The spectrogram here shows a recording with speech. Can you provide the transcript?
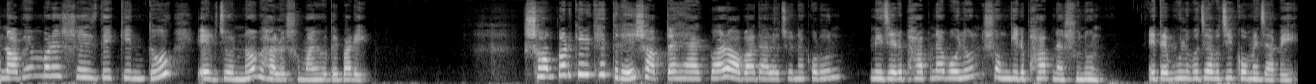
নভেম্বরের শেষ দিক কিন্তু এর জন্য ভালো সময় হতে পারে। সম্পর্কের ক্ষেত্রে সপ্তাহে একবার অবাধ আলোচনা করুন, নিজের ভাবনা বলুন, সঙ্গীর ভাবনা শুনুন। এতে ভুল বোঝাবুঝি কমে যাবে।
